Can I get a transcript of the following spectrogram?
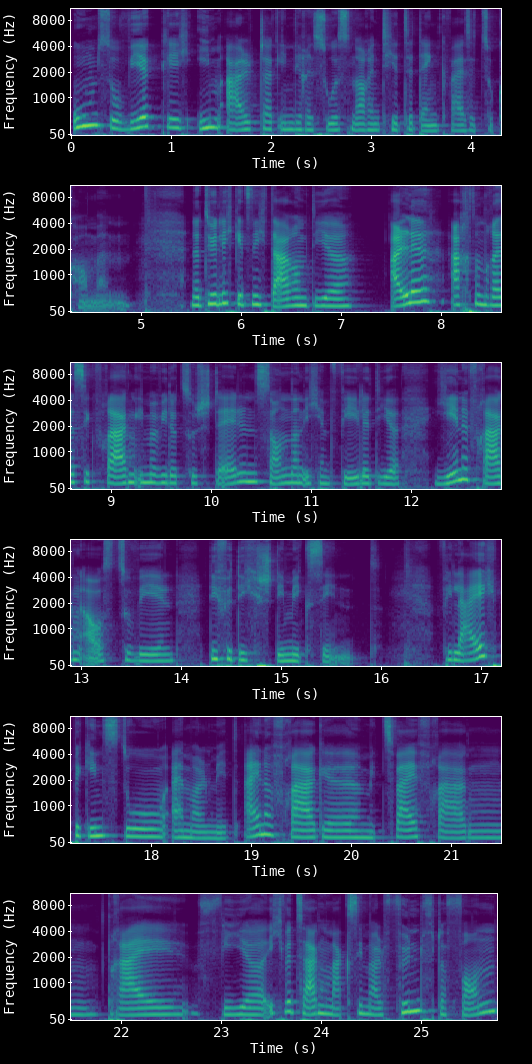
um so wirklich im Alltag in die ressourcenorientierte Denkweise zu kommen. Natürlich geht es nicht darum, dir alle 38 Fragen immer wieder zu stellen, sondern ich empfehle dir, jene Fragen auszuwählen, die für dich stimmig sind. Vielleicht beginnst du einmal mit einer Frage, mit zwei Fragen, drei, vier, ich würde sagen maximal fünf davon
